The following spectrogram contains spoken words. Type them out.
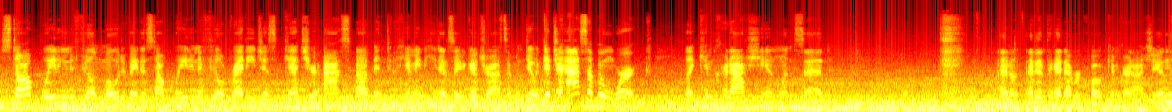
Stop waiting to feel motivated. Stop waiting to feel ready. Just get your ass up and do it. I mean, he didn't say get your ass up and do it. Get your ass up and work, like Kim Kardashian once said. I don't. I didn't think I'd ever quote Kim Kardashian.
